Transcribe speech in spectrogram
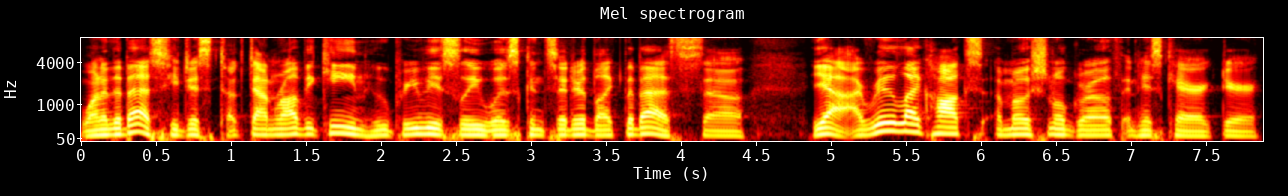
one of the best. He just took down Robbie Keene, who previously was considered like the best. So, yeah, I really like Hawk's emotional growth and his character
